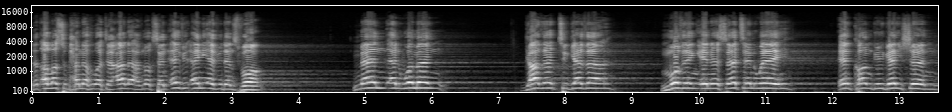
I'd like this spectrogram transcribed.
that Allah subhanahu wa ta'ala have not sent any evidence for men and women gathered together, moving in a certain way in congregation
